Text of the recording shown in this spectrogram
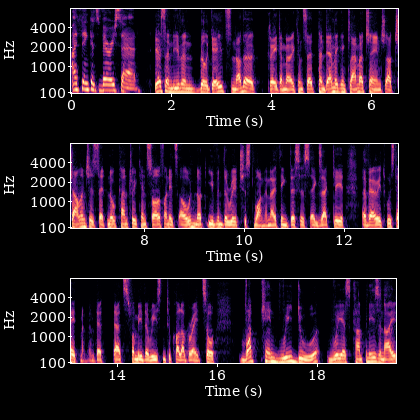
I think it's very sad. Yes, and even Bill Gates, another great American said, pandemic and climate change are challenges that no country can solve on its own, not even the richest one. And I think this is exactly a very true statement. And that, that's for me the reason to collaborate. So what can we do, we as companies, and I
